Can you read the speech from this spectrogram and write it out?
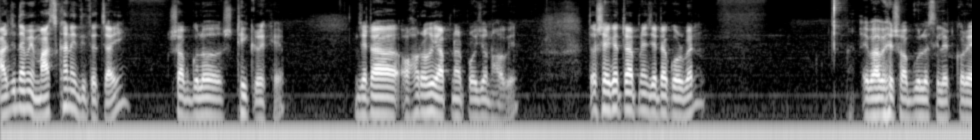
আর যদি আমি মাঝখানে দিতে চাই, সবগুলো ঠিক রেখে, যেটা অহরহই আপনার প্রয়োজন হবে, তো সেক্ষেত্রে আপনি যেটা করবেন, এভাবে সবগুলো সিলেক্ট করে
